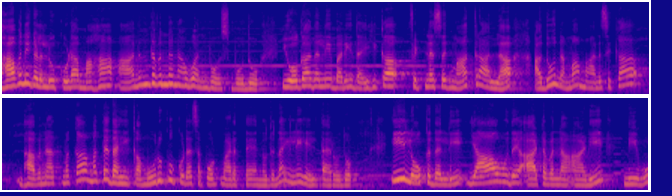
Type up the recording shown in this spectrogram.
ಭಾವನೆಗಳಲ್ಲೂ ಕೂಡ ಮಹಾ ಆನಂದವನ್ನು ನಾವು ಅನುಭವಿಸ್ಬೋದು. ಯೋಗದಲ್ಲಿ ಬರೀ ದೈಹಿಕ ಫಿಟ್ನೆಸ್ಸಿಗೆ ಮಾತ್ರ ಅಲ್ಲ, ಅದು ನಮ್ಮ ಮಾನಸಿಕ, ಭಾವನಾತ್ಮಕ ಮತ್ತು ದೈಹಿಕ ಮೂರಕ್ಕೂ ಕೂಡ ಸಪೋರ್ಟ್ ಮಾಡುತ್ತೆ ಅನ್ನೋದನ್ನು ಇಲ್ಲಿ ಹೇಳ್ತಾ ಇರೋದು. ಈ ಲೋಕದಲ್ಲಿ ಯಾವುದೇ ಆಟವನ್ನು ಆಡಿ ನೀವು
